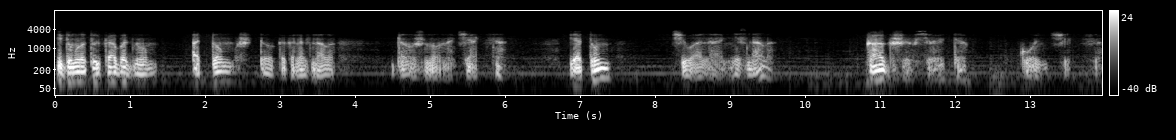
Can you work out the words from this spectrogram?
и думала только об одном — о том, что, как она знала, должно начаться, и о том, чего она не знала. Как же все это кончится?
